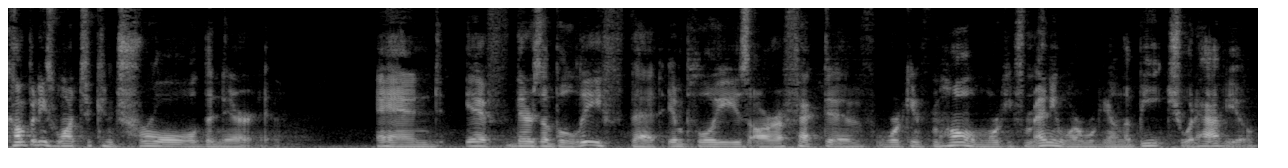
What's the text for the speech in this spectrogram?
Companies want to control the narrative. And if there's a belief that employees are effective working from home, working from anywhere, working on the beach, what have you,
